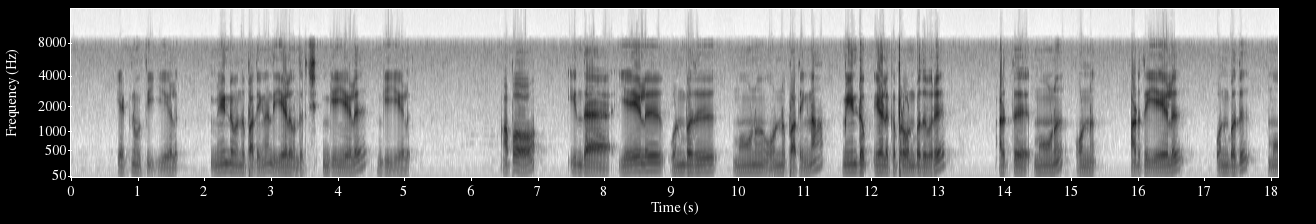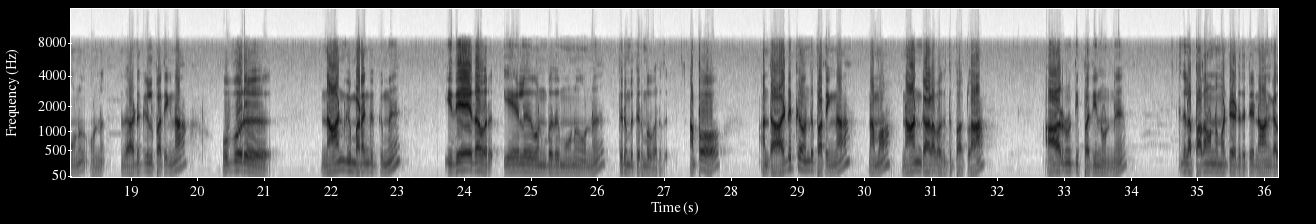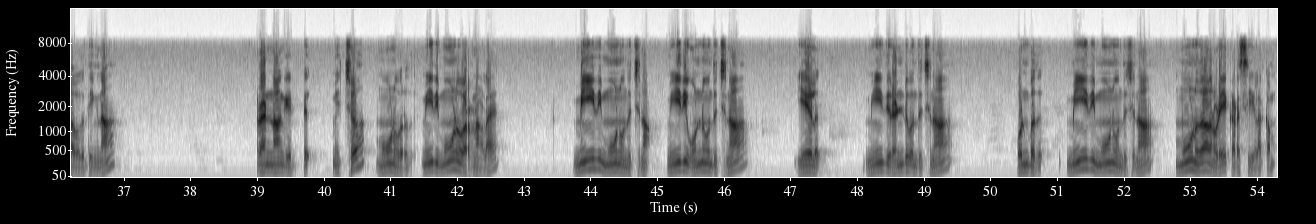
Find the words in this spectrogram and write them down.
எட்நூற்றி ஏழு. மீண்டும் வந்து பார்த்திங்கன்னா இந்த ஏழு வந்துருச்சு. இங்கே ஏழு இங்கே ஏழு. அப்போது இந்த ஏழு ஒன்பது மூணு ஒன்று பார்த்திங்கன்னா மீண்டும் ஏழுக்கு அப்புறம் ஒன்பது ஒரு அடுத்து மூணு ஒன்று அடுத்து ஏழு ஒன்பது மூணு ஒன்று இந்த அடுக்குகள் பார்த்திங்கன்னா ஒவ்வொரு நான்கு மடங்குக்குமே இதே தான் வரும். ஏழு ஒன்பது மூணு ஒன்று திரும்ப திரும்ப வருது. அப்போது அந்த அடுக்கை வந்து பார்த்திங்கன்னா நம்ம நான்கால வகுத்து பார்க்கலாம். ஆறுநூற்றி பதினொன்று இதில் பதினொன்று மட்டும் எடுத்துகிட்டு நான்கால வகுத்திங்கன்னா ரெண்டாங்க எட்டு. மிச்சம் மூணு வருது. மீதி மூணு வரனால மீதி மூணு வந்துச்சுன்னா மீதி ஒன்று வந்துச்சுன்னா ஏழு. மீதி ரெண்டு வந்துச்சுன்னா ஒன்பது. மீதி மூணு வந்துச்சுன்னா மூணு தான் அதனுடைய கடைசி இலக்கம்.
